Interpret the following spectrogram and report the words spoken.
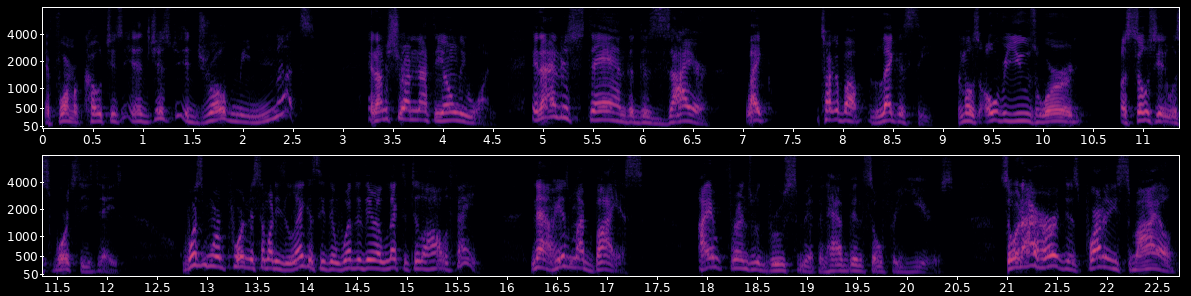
and former coaches. And it just it drove me nuts. And I'm sure I'm not the only one. And I understand the desire, like talk about legacy, the most overused word associated with sports these days. What's more important to somebody's legacy than whether they're elected to the Hall of Fame? Now, here's my bias. I am friends with Bruce Smith and have been so for years. So when I heard this, part of me smiled.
